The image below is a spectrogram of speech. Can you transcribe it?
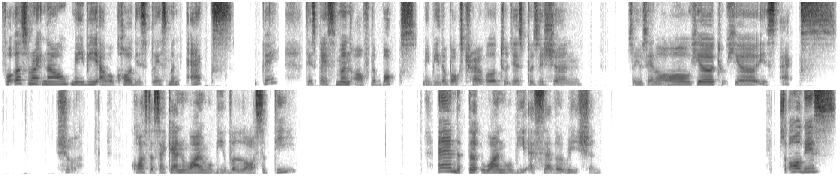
for us right now, maybe I will call displacement X, okay? Displacement of the box, maybe the box traveled to this position. So you say, oh, here to here is X. Sure. Of course, the second one will be velocity. And the third one will be acceleration. So all this,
